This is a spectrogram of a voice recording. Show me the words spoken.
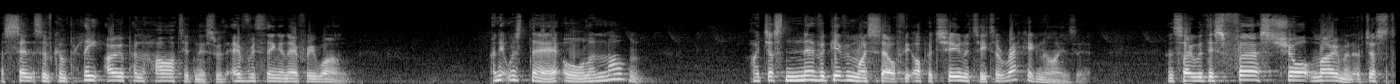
a sense of complete open heartedness with everything and everyone. And it was there all along. I'd just never given myself the opportunity to recognize it. And so, with this first short moment of just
